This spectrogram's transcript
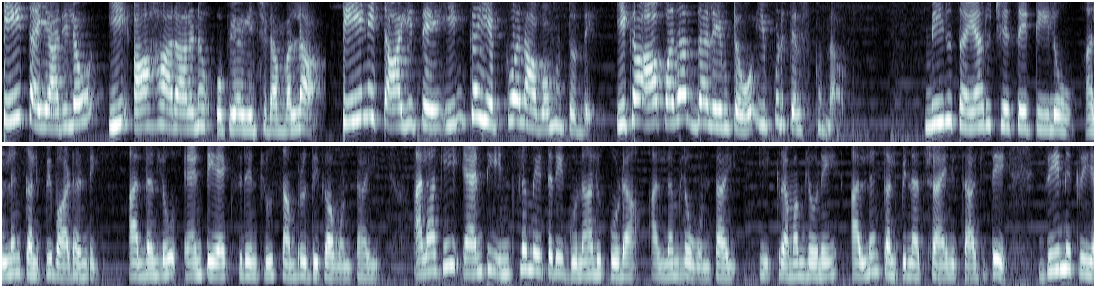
టీ తయారీలో ఈ ఆహారాలను ఉపయోగించడం వల్ల టీని తాగితే ఇంకా ఎక్కువ లాభం ఉంటుంది. ఇక ఆ పదార్థాలు ఏమిటో ఇప్పుడు తెలుసుకుందాం. మీరు తయారు చేసే టీలో అల్లం కలిపి వాడండి. అల్లంలో యాంటీ ఆక్సిడెంట్లు సమృద్ధిగా ఉంటాయి. అలాగే యాంటీ ఇన్ఫ్లమేటరీ గుణాలు కూడా అల్లంలో ఉంటాయి. ఈ క్రమంలోనే అల్లం కలిపిన ఛాయ్ని తాగితే జీర్ణక్రియ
